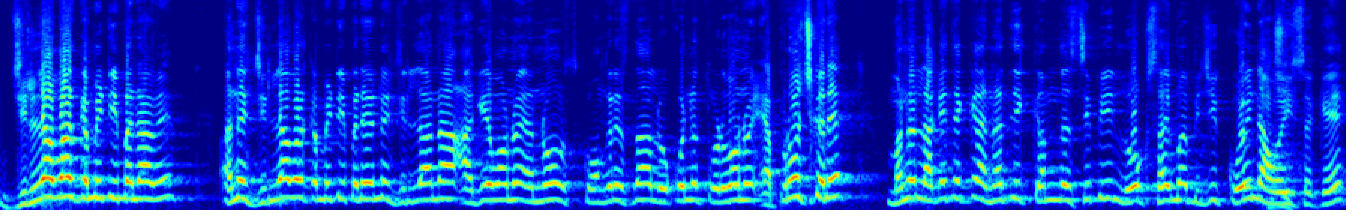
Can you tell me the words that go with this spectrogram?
જિલ્લાવાર કમિટી બનાવે અને જિલ્લાવાર કમિટી બનાવીને જિલ્લાના આગેવાનો એનો કોંગ્રેસના લોકોને તોડવાનો એપ્રોચ કરે. મને લાગે છે કે આનાથી કમનસીબી લોકશાહીમાં બીજી કોઈ ના હોઈ શકે.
